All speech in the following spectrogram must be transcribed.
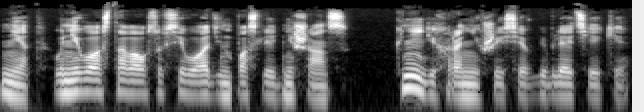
Нет, у него оставался всего один последний шанс. Книги, хранившиеся в библиотеке.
